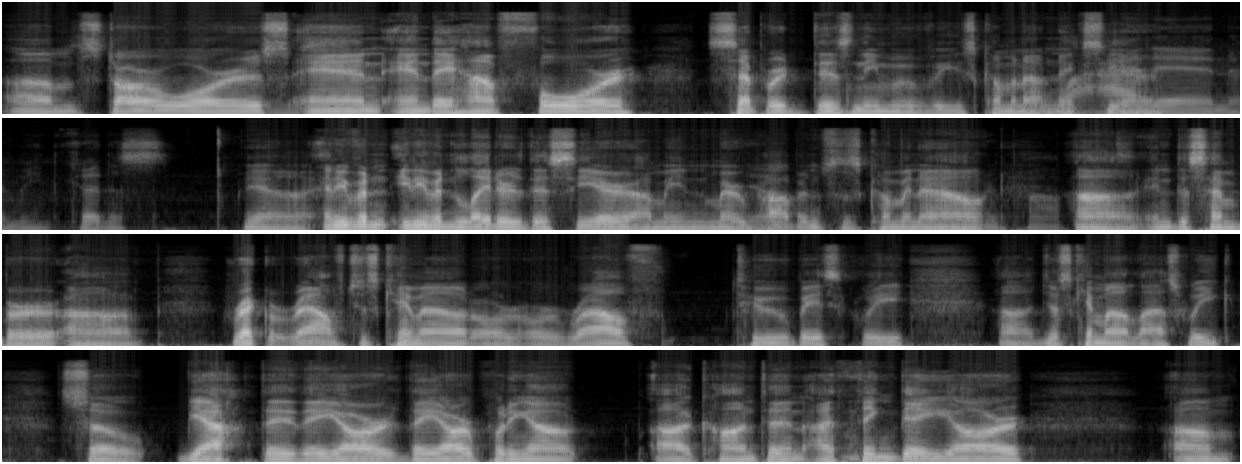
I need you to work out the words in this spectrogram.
um, Star Wars, and and they have four separate Disney movies coming out next year. I mean, goodness. Yeah, and even and even later this year. I mean, Mary. Poppins is coming out uh, in December. Uh, Wreck-It Ralph just came out, or or Ralph Two basically uh, just came out last week. So yeah, they they are they are putting out uh, content. I think they are um,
